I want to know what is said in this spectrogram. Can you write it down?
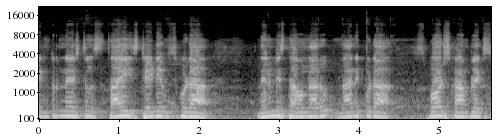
ఇంటర్నేషనల్ స్థాయి స్టేడియంస్ కూడా నిర్మిస్తూ ఉన్నారు. దానికి కూడా స్పోర్ట్స్ కాంప్లెక్స్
